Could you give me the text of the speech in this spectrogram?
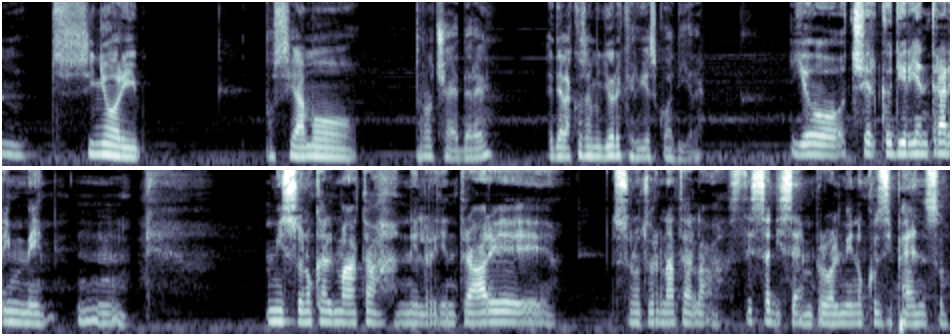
Mm, Signori, possiamo procedere? Ed è la cosa migliore che riesco a dire. Io cerco di rientrare in me. Mm. Mi sono calmata nel rientrare e sono tornata la stessa di sempre, o almeno così penso.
